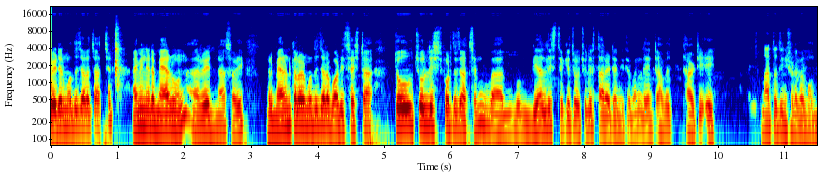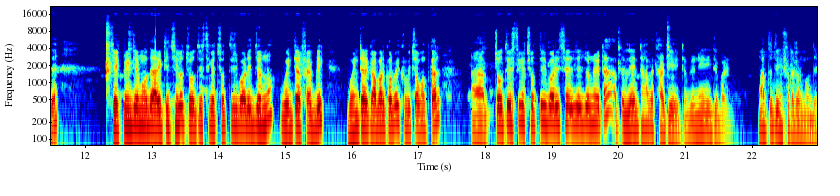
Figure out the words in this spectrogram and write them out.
রেডের মধ্যে যারা চাচ্ছেন আই মিন এটা ম্যারুন রেড না সরি ম্যারুন কালারের মধ্যে যারা বডি সাইজটা চৌচল্লিশ পড়তে চাচ্ছেন বা বিয়াল্লিশ থেকে চৌচল্লিশ, তারা এটা নিতে পারেন। লেনটা হবে থার্টি এইট মাত্র তিনশো টাকার মধ্যে। চেক প্রিন্টের মধ্যে আরেকটি ছিল, চৌত্রিশ থেকে ছত্রিশ বডির জন্য। উইন্টার ফ্যাব্রিক উইন্টার কাভার করবে, খুবই চমৎকার। চৌত্রিশ থেকে ছত্রিশ বডি সাইজের জন্য এটা আপনার লেনটা হবে থার্টি এইট আপনি নিয়ে নিতে পারেন। মাত্র তিনশো টাকার মধ্যে।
